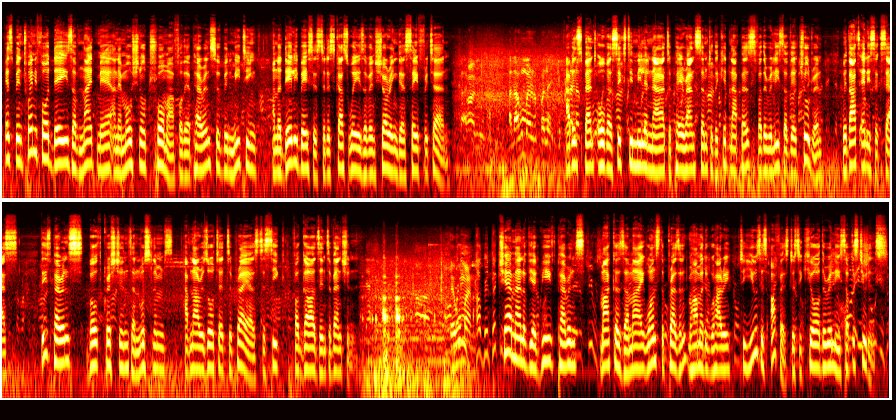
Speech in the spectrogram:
It's been 24 days of nightmare and emotional trauma for their parents who've been meeting on a daily basis to discuss ways of ensuring their safe return. Having spent over 60 million naira to pay ransom to the kidnappers for the release of their children without any success, these parents, both Christians and Muslims, have now resorted to prayers to seek for God's intervention. Chairman of the aggrieved parents, Marcus Zamai, wants the President, Muhammadu Buhari, to use his office to secure the release of the students.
